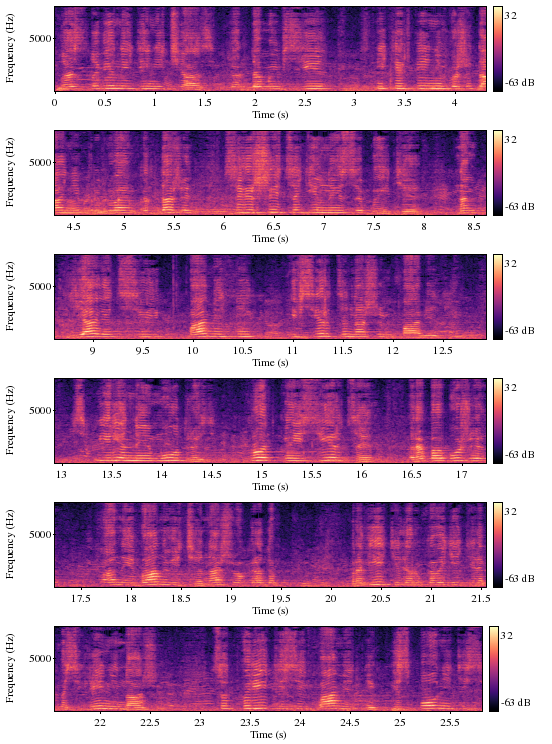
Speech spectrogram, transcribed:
благословенный день и час, когда мы все с нетерпением в ожидании пребываем, когда же совершится дивное событие. Нам явится памятник и в сердце нашем памяти. Смиренная мудрость, кроткое сердце раба Божия Ивана Ивановича, нашего градоправителя, руководителя поселений наших, сотворите сей памятник, исполнитесь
